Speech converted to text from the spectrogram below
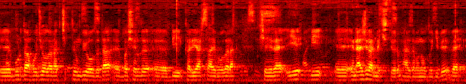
Ee, Burada hoca olarak çıktığım bu yolda da e, başarılı e, bir kariyer sahibi olarak şehre iyi bir e, enerji vermek istiyorum her zaman olduğu gibi ve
